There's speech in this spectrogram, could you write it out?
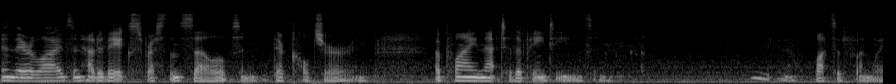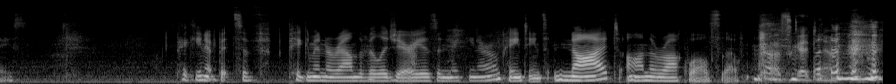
in their lives and how do they express themselves and their culture and applying that to the paintings and you know lots of fun ways picking up bits of pigment around the village areas and making our own paintings. Not on the rock walls, though. That's good to know.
